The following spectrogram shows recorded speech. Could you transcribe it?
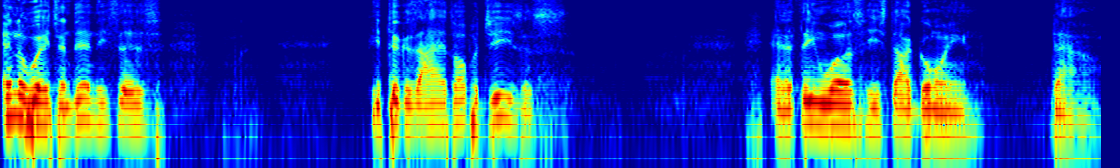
in the waves, and then he says, he took his eyes off of Jesus. And the thing was, he started going down.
